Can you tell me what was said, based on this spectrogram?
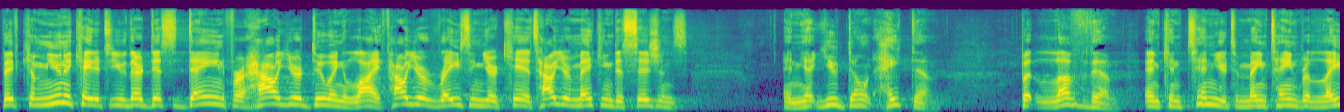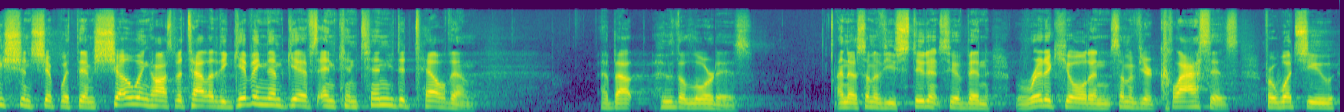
They've communicated to you their disdain for how you're doing life, how you're raising your kids, how you're making decisions. And yet you don't hate them but love them and continue to maintain relationship with them, showing hospitality, giving them gifts, and continue to tell them about who the Lord is. I know some of you students who have been ridiculed in some of your classes for what you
